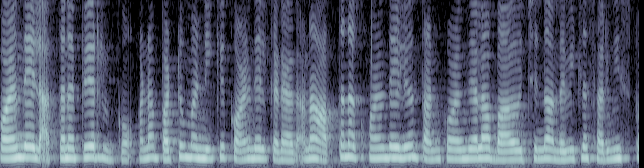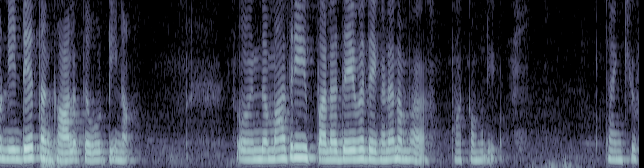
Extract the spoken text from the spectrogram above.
குழந்தைகள் அத்தனை பேர் இருக்கும். ஆனால் பட்டுமணிக்கு குழந்தைகள் கிடையாது. ஆனால் அத்தனை குழந்தைகளையும் தன் குழந்தையெல்லாம் பாவிச்சுன்னு அந்த வீட்டில் சர்வீஸ் பண்ணிகிட்டே தன் காலத்தை ஓட்டினான். ஸோ இந்த மாதிரி பல தேவதைகளை நம்ம பார்க்க முடியும். தேங்க்யூ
